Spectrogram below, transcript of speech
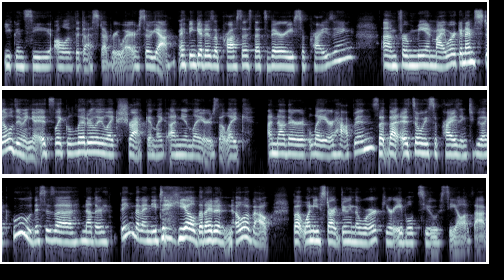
you can see all of the dust everywhere. So yeah, I think it is a process that's very surprising um, for me and my work. And I'm still doing it. It's like literally like Shrek and like onion layers that like another layer happens but that it's always surprising to be like ooh this is a, another thing that i need to heal that i didn't know about. But when you start doing the work you're able to see all of that.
